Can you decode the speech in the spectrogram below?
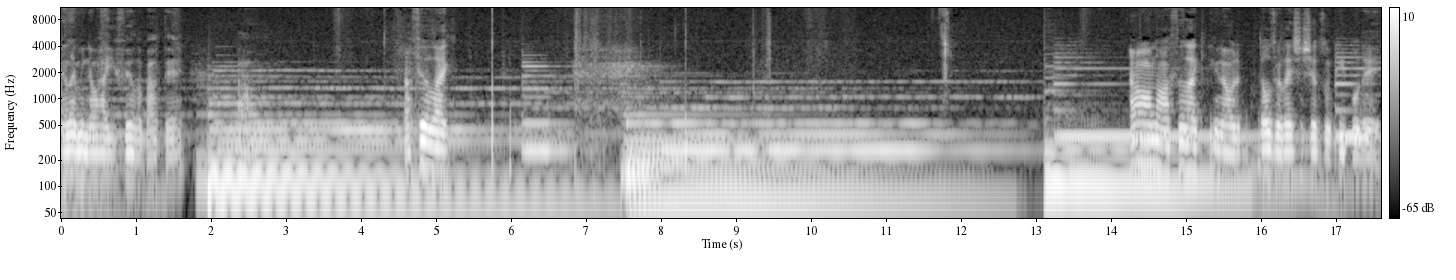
and let me know how you feel about that. Um, I feel like I don't know. I feel like you know those relationships with people that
